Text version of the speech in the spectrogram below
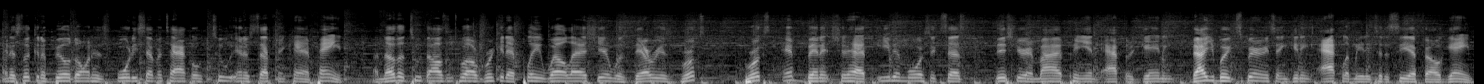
and is looking to build on his 47 tackle, two interception campaign. Another 2012 rookie that played well last year was Darius Brooks. Brooks and Bennett should have even more success this year, in my opinion, after gaining valuable experience and getting acclimated to the CFL game.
